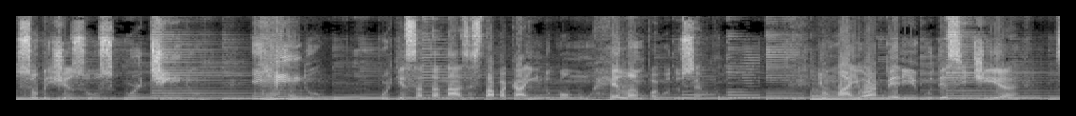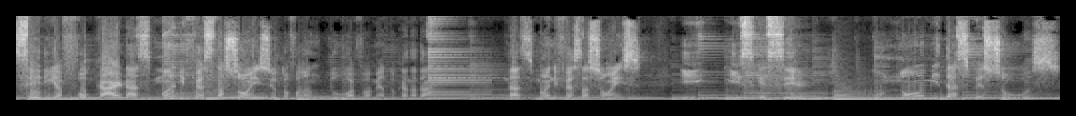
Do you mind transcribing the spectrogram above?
sobre Jesus curtindo e rindo, porque Satanás estava caindo como um relâmpago do céu. E o maior perigo desse dia seria focar nas manifestações. Eu estou falando do avivamento do Canadá. Nas manifestações e, esquecer o nome das pessoas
